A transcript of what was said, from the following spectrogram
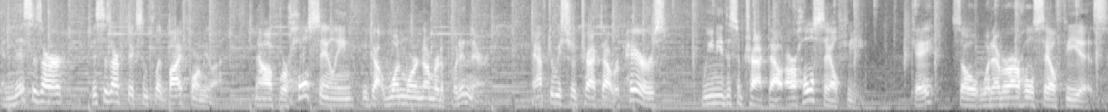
And this is our this is our fix and flip buy formula. Now, if we're wholesaling, we've got one more number to put in there. After we subtract out repairs, we need to subtract out our wholesale fee. Okay, so whatever our wholesale fee is.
